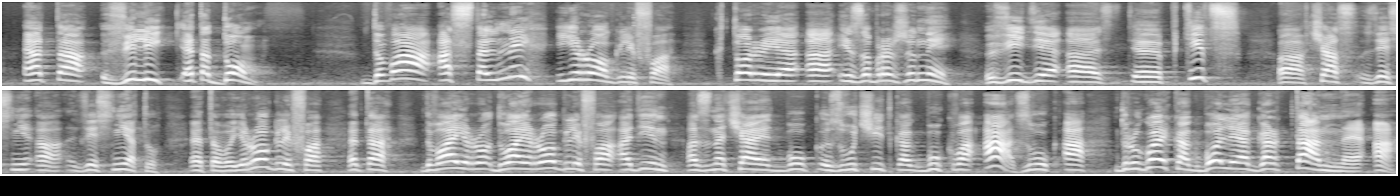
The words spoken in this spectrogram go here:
– это велик, это дом. Два остальных иероглифа, которые э, изображены в виде э, э, птиц – а, час здесь, не, а, здесь нету этого иероглифа. Это два, иеро, два иероглифа. Один означает, бук, звучит как буква А, звук А, другой как более гортанное А,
